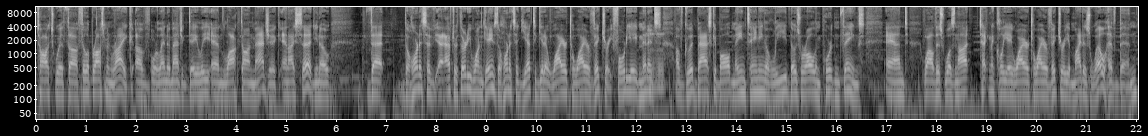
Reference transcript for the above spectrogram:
talked with uh, Philip Rossman Reich of Orlando Magic Daily and Locked On Magic, and I said, you know, that the Hornets have, after 31 games, the Hornets had yet to get a wire to wire victory. 48 minutes of good basketball, maintaining a lead. Those were all important things. And while this was not technically a wire to wire victory, it might as well have been.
